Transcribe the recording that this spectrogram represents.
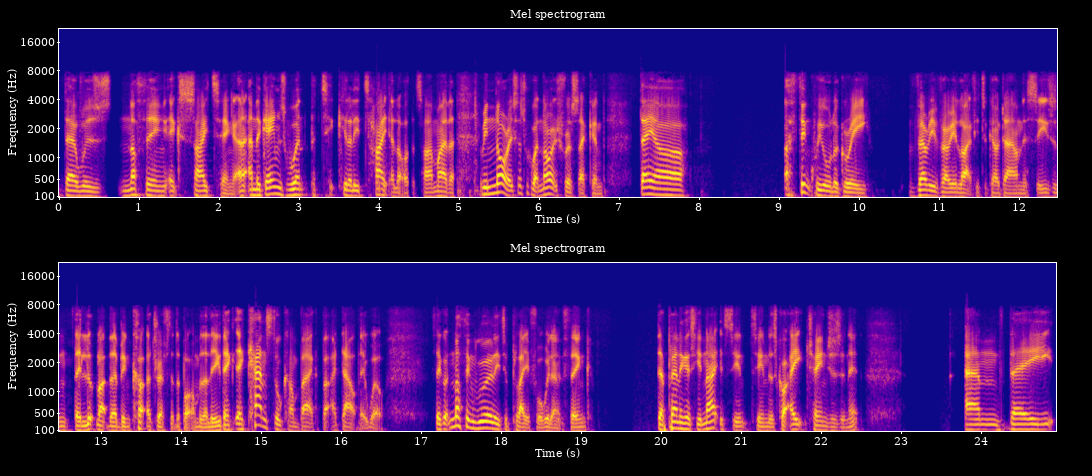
there was nothing exciting, and, and the games weren't particularly tight a lot of the time either. I mean, Norwich. Let's talk about Norwich for a second. They are, I think we all agree, very, very likely to go down this season. They look like they've been cut adrift at the bottom of the league. They, they can still come back, but I doubt they will. They've got nothing really to play for, we don't think. They're playing against a United team, team that's got eight changes in it. And they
